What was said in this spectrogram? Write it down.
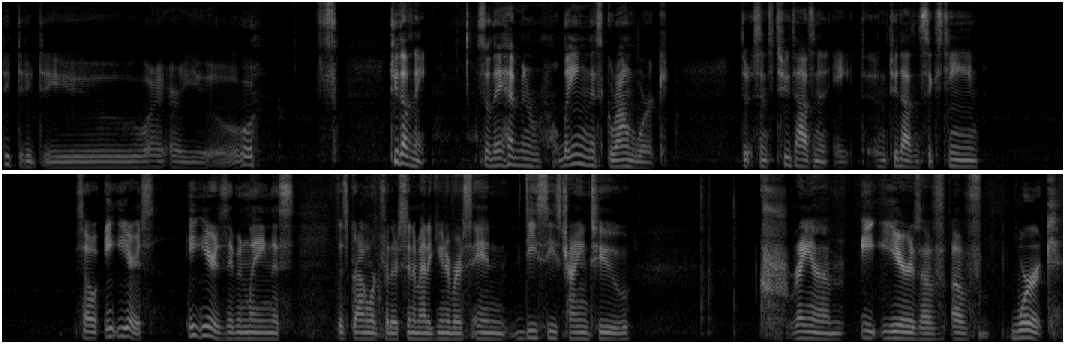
Do, do, do, do. Where are you? 2008. So they have been laying this groundwork since 2008 and 2016. So eight years, eight years they've been laying this this groundwork for their cinematic universe, and DC's trying to cram eight years of of work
